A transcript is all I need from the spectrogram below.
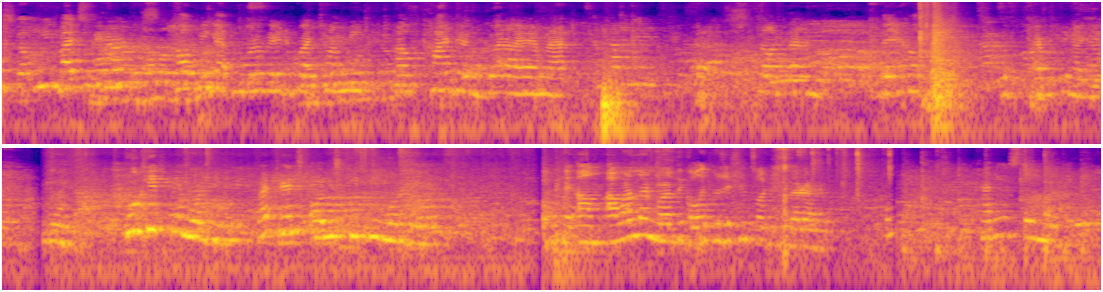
Spelling my parents helped me get motivated by telling me how kind and good I am at stuff, and they help me with everything I do. Who keeps me motivated? My parents always keep me motivated. Okay, um, I want to learn more of the goalie position so I can be better at it. How do you stay motivated?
